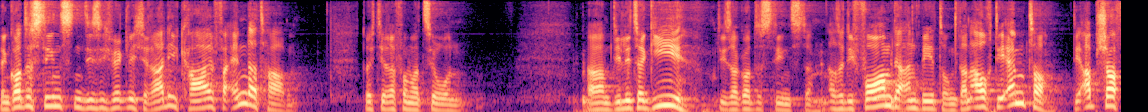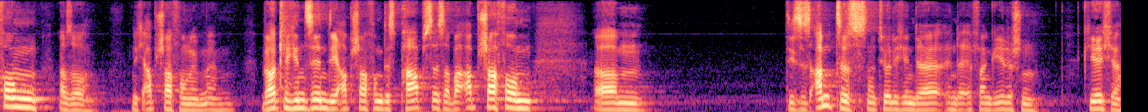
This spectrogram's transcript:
den Gottesdiensten, die sich wirklich radikal verändert haben durch die Reformation. Ähm, die Liturgie dieser Gottesdienste, also die Form der Anbetung, dann auch die Ämter, die Abschaffung, also nicht Abschaffung im, im wörtlichen Sinn, die Abschaffung des Papstes, aber Abschaffung ähm, dieses Amtes natürlich in der, in der evangelischen Kirche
